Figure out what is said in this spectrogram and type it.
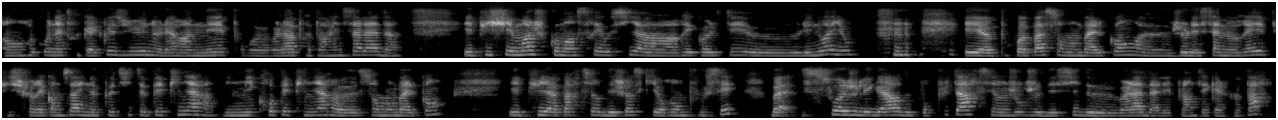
en reconnaître quelques-unes, les ramener pour euh, voilà, préparer une salade. Et puis chez moi, je commencerai aussi à récolter euh, les noyaux. et euh, pourquoi pas sur mon balcon, je les sèmerai, puis je ferai comme ça une petite pépinière, une micro-pépinière sur mon balcon. Et puis à partir des choses qui auront poussé, bah, soit je les garde pour plus tard si un jour je décide voilà, d'aller planter quelque part,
